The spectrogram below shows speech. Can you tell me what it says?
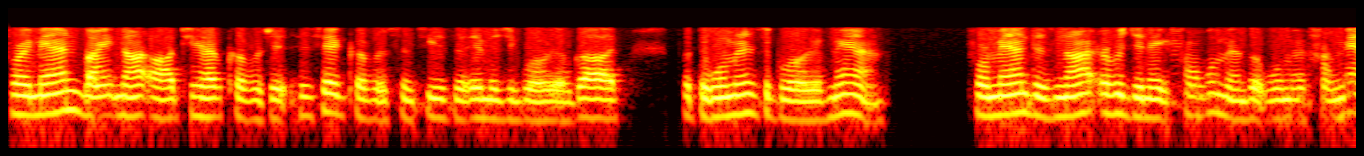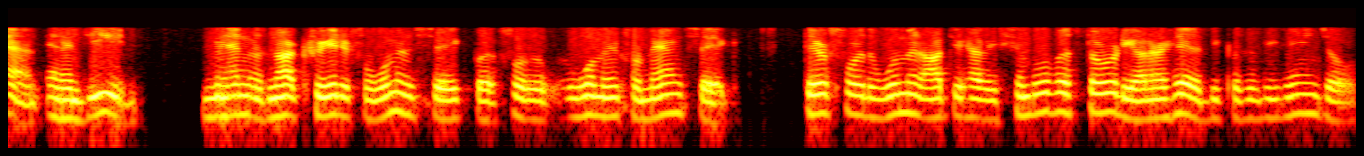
For a man might not ought to have covered his head covered, since he is the image and glory of God, but the woman is the glory of man. For man does not originate from woman, but woman from man. And indeed, Man was not created for woman's sake, but for woman for man's sake. Therefore, the woman ought to have a symbol of authority on her head because of these angels.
